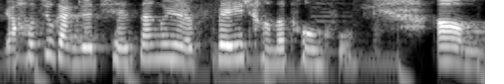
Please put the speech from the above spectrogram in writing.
然后就感觉前三个月非常的痛苦，嗯。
